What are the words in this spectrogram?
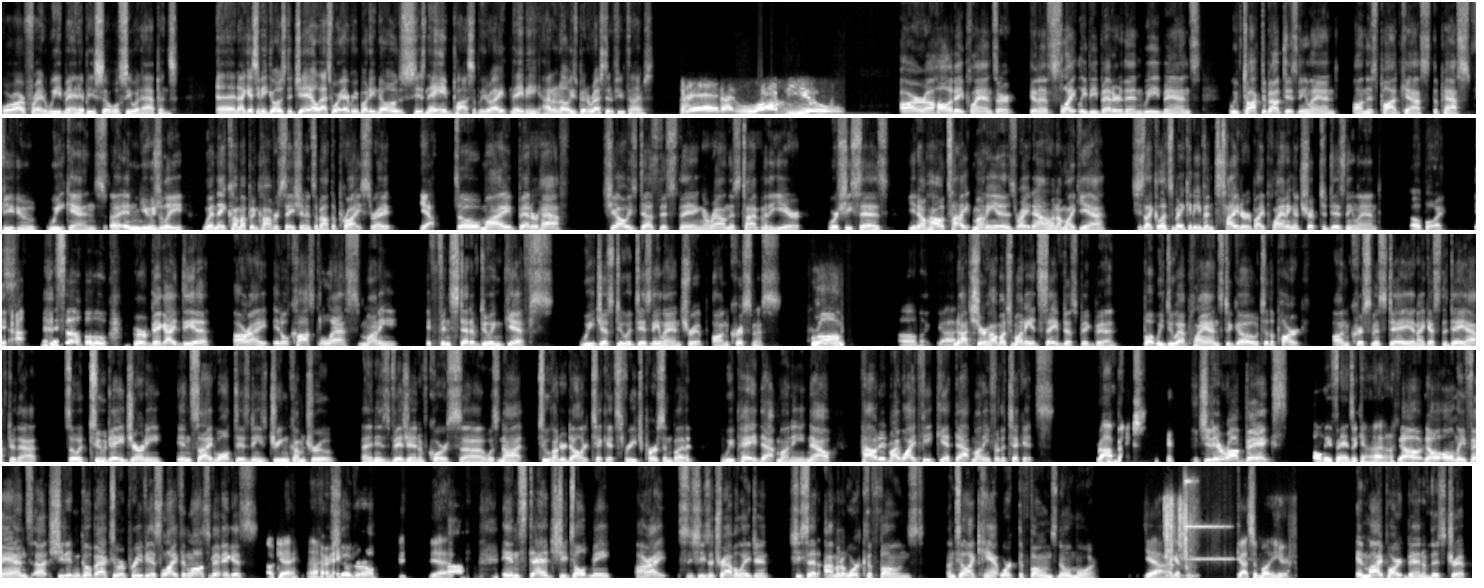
for our friend Weedman Hippie. So we'll see what happens. And I guess if he goes to jail, that's where everybody knows his name, possibly, right? Maybe. I don't know. He's been arrested a few times. Ben, I love you. Our uh, holiday plans are going to slightly be better than Weedman's. We've talked about Disneyland on this podcast the past few weekends. Uh, and usually when they come up in conversation, it's about the price, right? Yeah. So my better half, she always does this thing around this time of the year where she says, "You know how tight money is right now?" And I'm like, "Yeah." She's like, "Let's make it even tighter by planning a trip to Disneyland." Oh boy. Yeah. so her big idea, all right, it'll cost less money if instead of doing gifts, we just do a Disneyland trip on Christmas. Wrong. Oh my God. Not sure how much money it saved us, Big Ben, but we do have plans to go to the park on Christmas Day and I guess the day after that. So a two day journey inside Walt Disney's dream come true. And his vision, of course, uh, was not $200 tickets for each person, but we paid that money. Now, how did my wifey get that money for the tickets? Rob Banks. She didn't rob banks. OnlyFans account. I don't No, know. no OnlyFans. Uh, she didn't go back to her previous life in Las Vegas. Okay. All The showgirl. Yeah. Instead, she told me, "All right." So she's a travel agent. She said, "I'm going to work the phones until I can't work the phones no more." Yeah. I got some got some money here. And my part, Ben, of this trip,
